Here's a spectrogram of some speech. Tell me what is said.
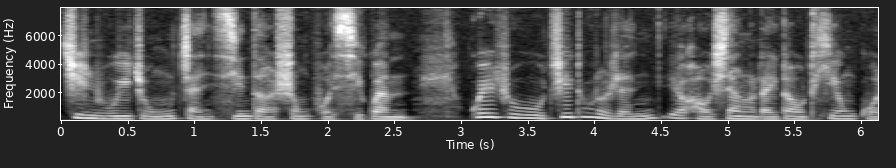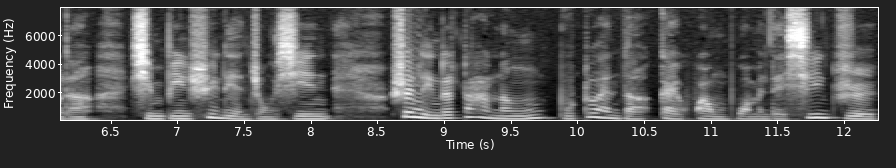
进入一种崭新的生活习惯。归入基督的人也好像来到天国的新兵训练中心，圣灵的大能不断的改换我们的心智、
